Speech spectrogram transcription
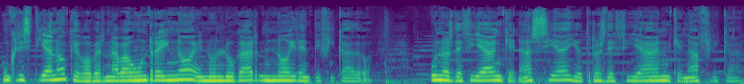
un cristiano que gobernaba un reino en un lugar no identificado. Unos decían que en Asia y otros decían que en África.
